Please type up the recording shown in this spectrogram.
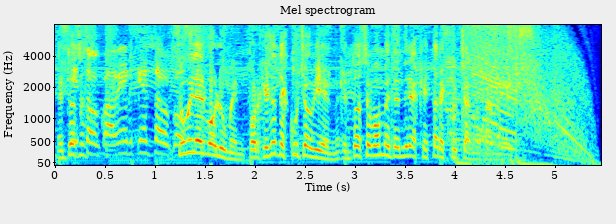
¿Qué Entonces, toco? A ver, ¿qué toco? súbele el volumen, porque yo te escucho bien. Entonces vos me tendrías que estar escuchando también.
